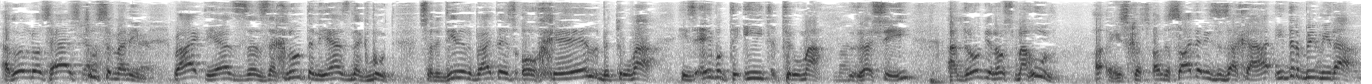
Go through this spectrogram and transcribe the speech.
Androgynos has two semanim, right? He has uh, zachrut and he has nagbut. So the din of the Braita is ochel betruma. He's able to eat truma. Rashi, androgynos mahul. Uh, he's on the side that he's a zachat, he didn't bring midah.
